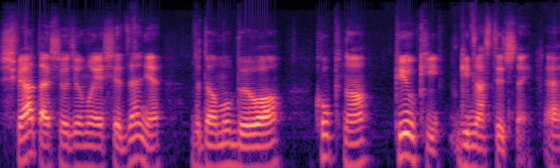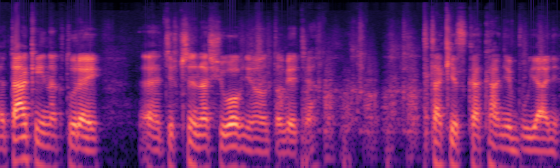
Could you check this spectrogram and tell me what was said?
świata, jeśli chodzi o moje siedzenie w domu, było kupno piłki gimnastycznej. E, takiej, na której e, dziewczyny na siłowni, no to wiecie, takie skakanie, bujanie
